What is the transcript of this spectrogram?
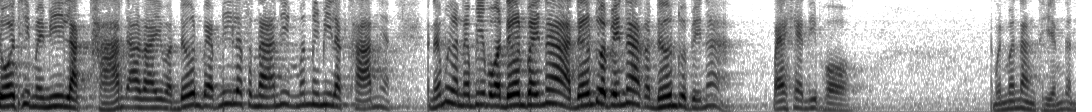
โดยที่ไม่มีหลักฐานอะไรว่าเดินแบบนี้ลักษณะนี้มันไม่มีหลักฐานเนี่ยในเมื่อนบีบอกว่าเดินไปหน้า เดินด้วยไปหน้าก็เดินด้วยไปหน้าแปลแค่นี้พอ เหมือนมานั่งเถียงกัน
